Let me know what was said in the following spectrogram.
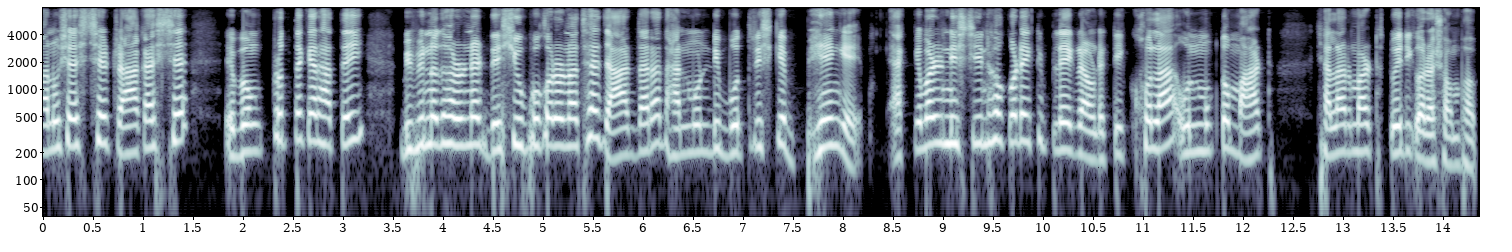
মানুষ আসছে, ট্রাক আসছে এবং প্রত্যেকের হাতেই বিভিন্ন ধরনের দেশি উপকরণ আছে, যার দ্বারা ধানমন্ডি বত্রিশকে ভেঙে একেবারে নিশ্চিহ্ন করে একটি প্লেগ্রাউন্ড একটি খোলা, উন্মুক্ত মাঠ, খেলার মাঠ তৈরি করা সম্ভব।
